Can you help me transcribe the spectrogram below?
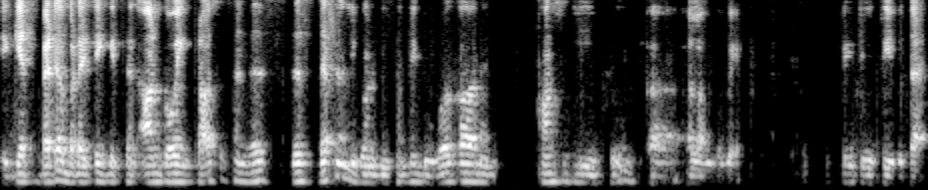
it gets better. But I think it's an ongoing process, and this, there's definitely going to be something to work on and constantly improve uh, along the way. Completely agree with that.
